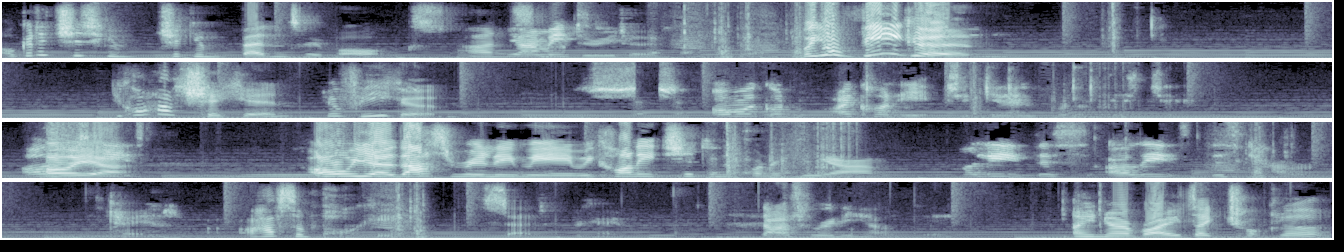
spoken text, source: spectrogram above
I'll get a chicken chicken bento box and Yeah, me too. Doritos. But you're vegan. You can't have chicken. You're vegan. Oh my god, I can't eat chicken in front of this chicken. I'll Oh, yeah. Oh yeah, that's really mean. We can't eat chicken in front of Leanne. Um, I'll eat this. I'll eat this carrot. Okay. I'll have some Pocky instead. Okay. That's really healthy. I know, right? It's like chocolate.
